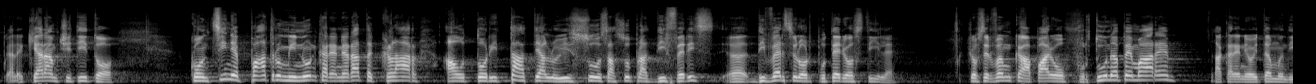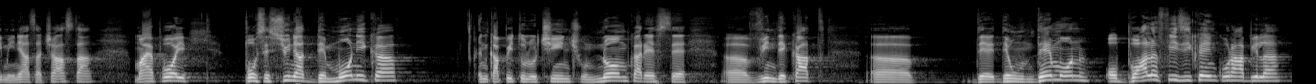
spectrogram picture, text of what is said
care chiar am citit-o, conține patru minuni care ne arată clar autoritatea lui Isus asupra diferis, uh, diverselor puteri ostile. Și observăm că apare o furtună pe mare, la care ne uităm în dimineața aceasta, mai apoi posesiunea demonică, în capitolul 5, un om care este uh, vindecat uh, de, de un demon, o boală fizică incurabilă,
